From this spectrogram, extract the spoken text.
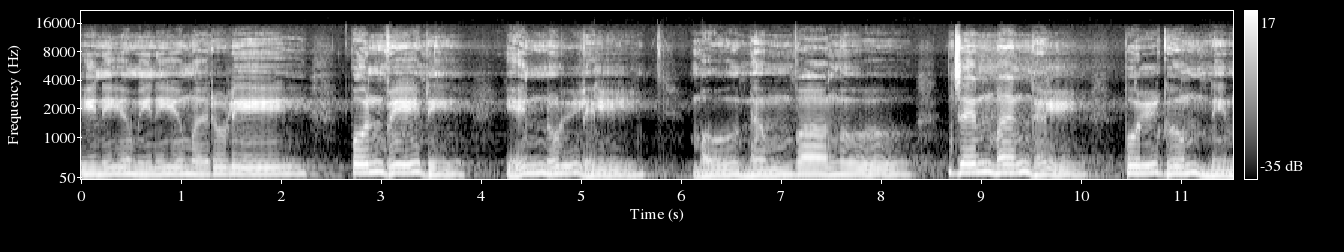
ഇനിയും ഇനിയും അരുളി. പൊൻവീണി എന്നുള്ളിൽ മൗനം വാങ്ങൂ. ജന്മങ്ങൾ പുൽകും നിൻ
